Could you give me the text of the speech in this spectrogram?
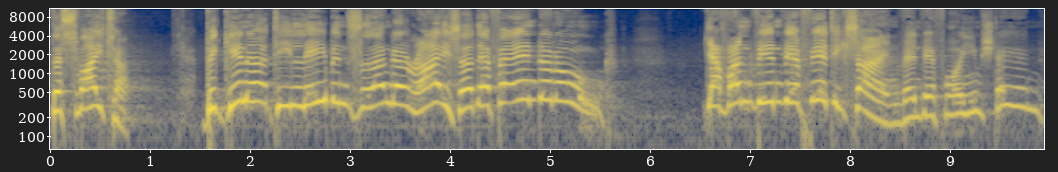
Das Zweite, beginne die lebenslange Reise der Veränderung. Ja, wann werden wir fertig sein, wenn wir vor ihm stehen?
